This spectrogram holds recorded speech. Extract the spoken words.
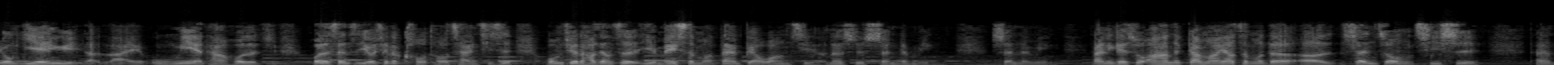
用言语的来污蔑他，或者或者甚至有一些的口头禅，其实我们觉得好像是也没什么，但不要忘记了，那是神的名，神的名。但你可以说啊，那干嘛要这么的呃慎重其事？但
